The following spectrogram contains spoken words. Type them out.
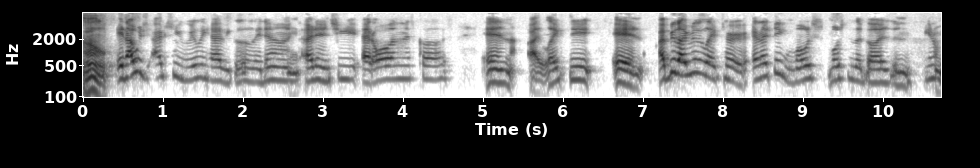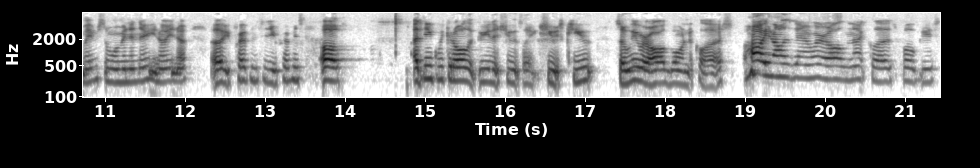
oh. and I was actually really happy because I didn't, I didn't cheat at all in this class, and I liked it. And I mean, I really liked her, and I think most most of the guys, and you know, maybe some women in there, you know, you know, uh, your preference is your preference. Oh, I think we could all agree that she was like she was cute, so we were all going to class. Oh, you know what I'm saying? We were all in that class focused,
